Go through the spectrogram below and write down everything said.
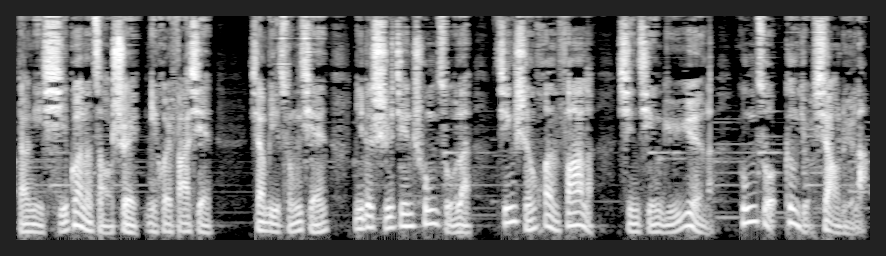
当你习惯了早睡，你会发现，相比从前，你的时间充足了，精神焕发了，心情愉悦了，工作更有效率了。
